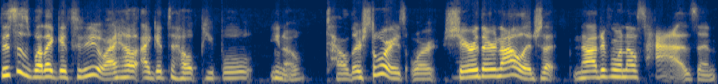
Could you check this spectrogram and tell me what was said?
this is what I get to do. I help I get to help people, you know, tell their stories or share their knowledge that not everyone else has. And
